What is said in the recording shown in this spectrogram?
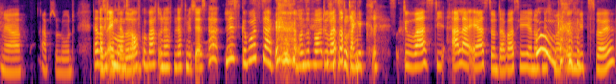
Ja, absolut. Das Also ich bin echt, morgens also, aufgewacht und dachte, mir zuerst, "Ah, Liz, Geburtstag und sofort, Du warst so doch reingekriegt. Du warst die allererste und da war es hier ja noch nicht mal irgendwie zwölf.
